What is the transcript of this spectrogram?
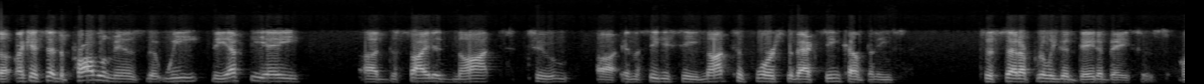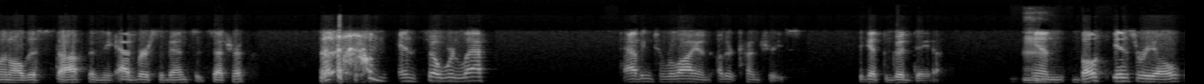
like I said, the problem is that we, the FDA, uh, decided not to, uh, in the CDC, not to force the vaccine companies to set up really good databases on all this stuff and the adverse events, etc. and so we're left having to rely on other countries to get the good data. Mm. And both Israel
